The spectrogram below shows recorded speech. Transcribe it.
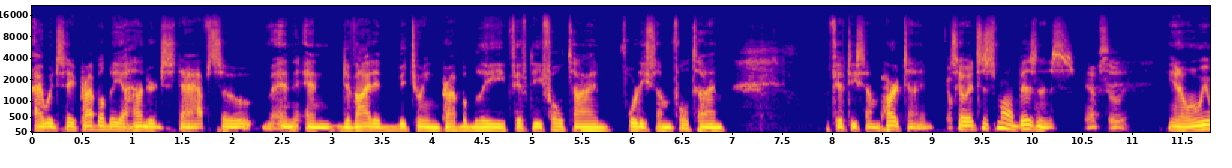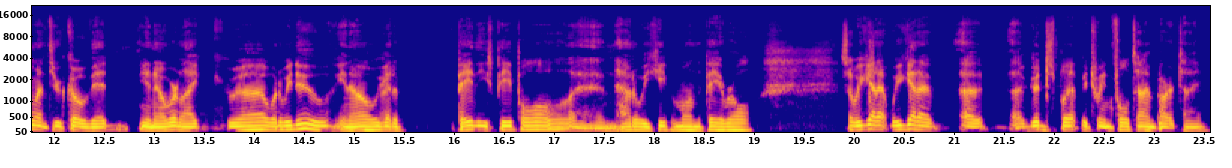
I would say probably a hundred staff. So and and divided between probably fifty full time, forty some full time, fifty some part time. Okay. So it's a small business. Absolutely. You know, when we went through COVID, you know, we're like, what do we do? You know, we right. got to pay these people, and how do we keep them on the payroll? So we got a we got a, a, a good split between full time, part time.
